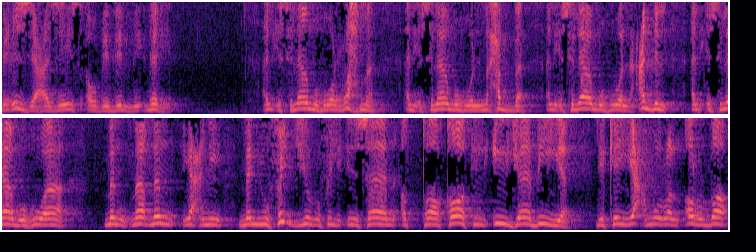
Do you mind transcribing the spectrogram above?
بعز عزيز أو بذل ذليل. الإسلام هو الرحمة الإسلام هو المحبة الإسلام هو العدل الإسلام هو من ما من يعني من يفجر في الإنسان الطاقات الإيجابية لكي يعمر الأرض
